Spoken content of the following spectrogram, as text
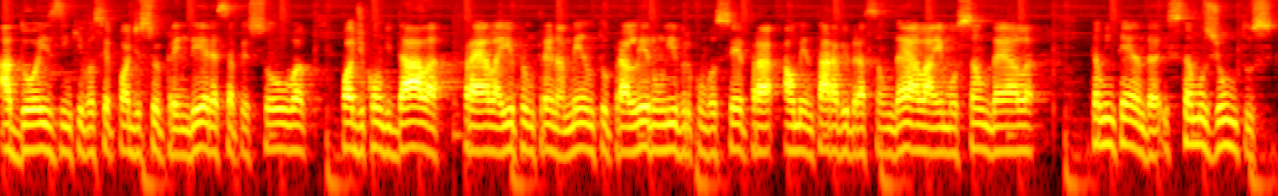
a dois em que você pode surpreender essa pessoa, pode convidá-la para ela ir para um treinamento, para ler um livro com você, para aumentar a vibração dela, a emoção dela. Então entenda, estamos juntos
